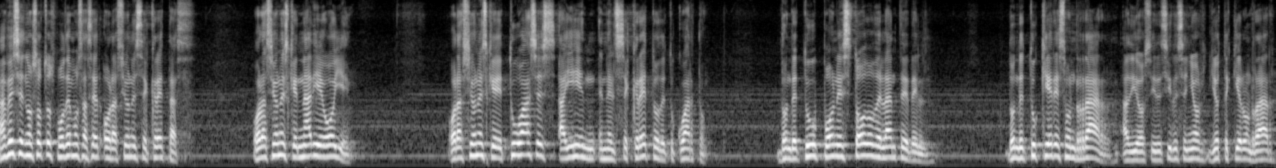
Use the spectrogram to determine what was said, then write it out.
A veces nosotros podemos hacer oraciones secretas, oraciones que nadie oye, oraciones que tú haces ahí en, en el secreto de tu cuarto, donde tú pones todo delante del, donde tú quieres honrar a Dios y decirle, Señor, yo te quiero honrar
